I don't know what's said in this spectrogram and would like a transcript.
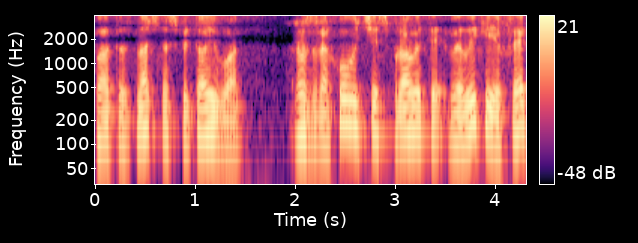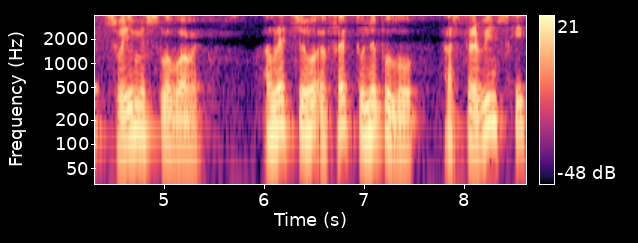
багатозначно спитав Іван, розраховуючи справити великий ефект своїми словами. Але цього ефекту не було, а Стравінський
